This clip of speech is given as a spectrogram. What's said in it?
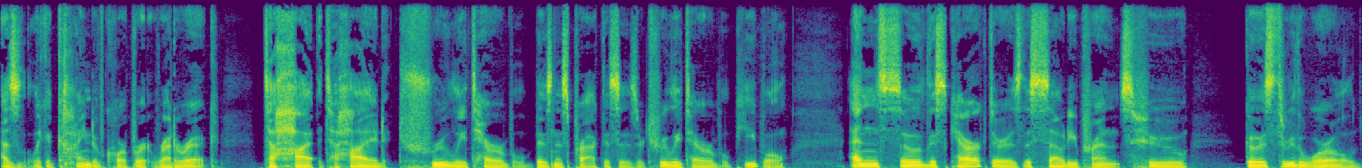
as like a kind of corporate rhetoric to hide to hide truly terrible business practices or truly terrible people. And so this character is this Saudi prince who goes through the world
